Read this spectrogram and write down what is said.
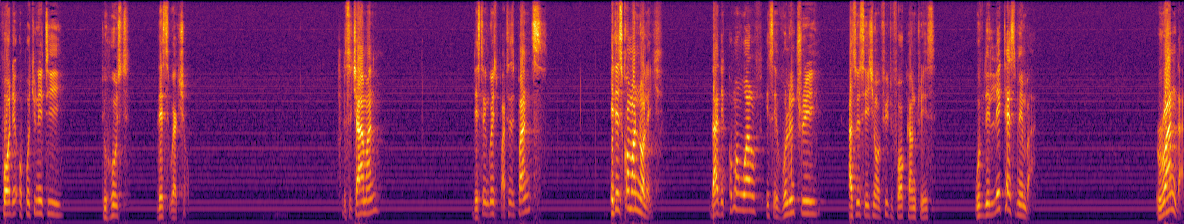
for the opportunity to host this workshop. Mr. Chairman, distinguished participants, it is common knowledge that the Commonwealth is a voluntary association of 54 countries with the latest member, Rwanda,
